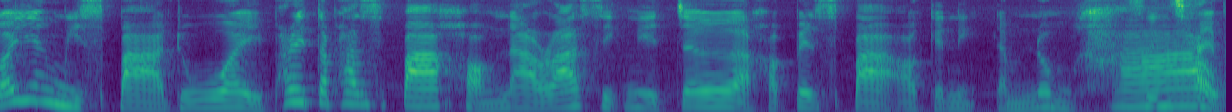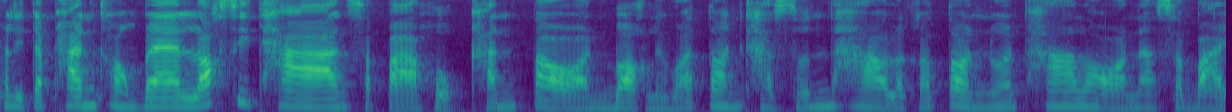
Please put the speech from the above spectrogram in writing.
ก็ยังมีสปาด้วย ผลิตภัณฑ์สปาของ Nara Signature อะเขาเป็นสปาออร์แกนิกน้ำนมข้าวซึ่งใช้ผลิตภัณฑ์ของแบรนด์ล็อกซิทานสปา 6 ขั้นตอน บอกเลยว่าตอนขัดส้นเท้าแล้วก็ตอนนวดผ้าร้อนนะสบาย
